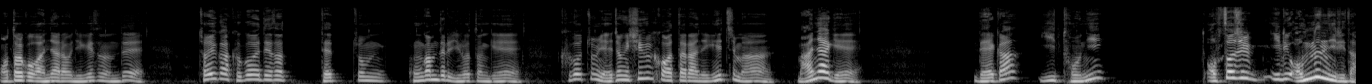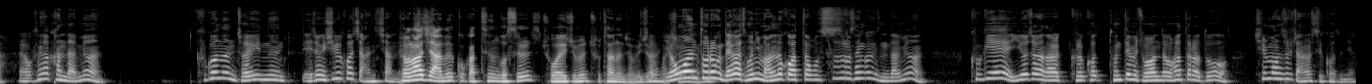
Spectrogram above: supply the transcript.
어떨 것 같냐라고 얘기했었는데 저희가 그거에 대해서 대- 좀 공감대를 이뤘던 게 그거 좀 예정이 식을 것 같다라는 얘기 했지만 만약에 내가 이 돈이 없어질 일이 없는 일이다라고 생각한다면 그거는 저희는 예정이 식을 것 같지 않지 않나요? 변하지 않을 것 같은 것을 좋아해주면 좋다는 점이죠. 그렇죠. 영원토록 내가 돈이 많을 것 같다고 스스로 생각이 든다면 그게 이 여자가 날 돈 때문에 좋아한다고 하더라도 실망스럽지 않을 수 있거든요.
